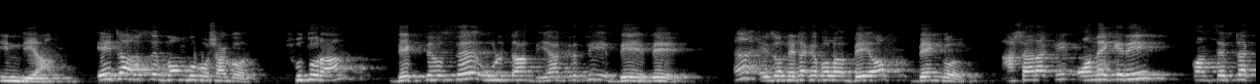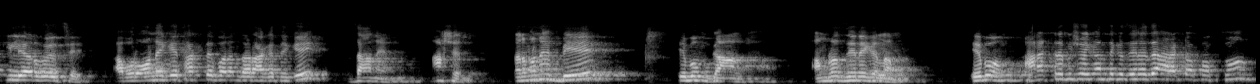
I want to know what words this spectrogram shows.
ইন্ডিয়া। এটা হচ্ছে বঙ্গোপসাগর সুতরাং দেখতে হচ্ছে উল্টা বিয়াকৃতি বে বে। হ্যাঁ? এই জন্য এটাকে বলা বে অফ বেঙ্গল। আশা রাখি অনেকেরই কনসেপ্টটা ক্লিয়ার হয়েছে। আবার অনেকে থাকতে পারেন যারা আগে থেকেই জানেন, আসেন। তার মানে বে এবং গালফ আমরা জেনে গেলাম। এবং আরেকটা বিষয় এখান থেকে জেনে যায়, আরেকটা তথ্য।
